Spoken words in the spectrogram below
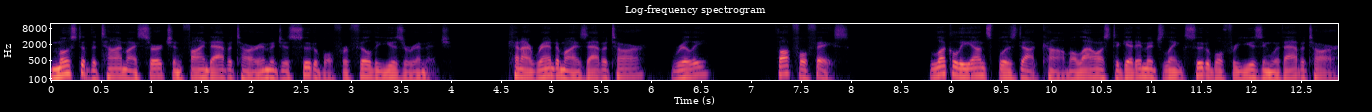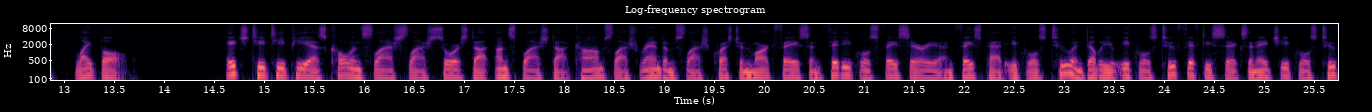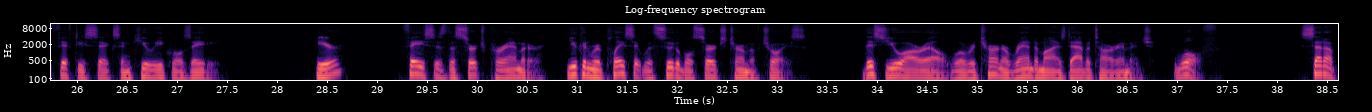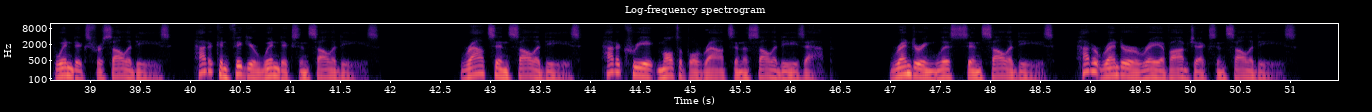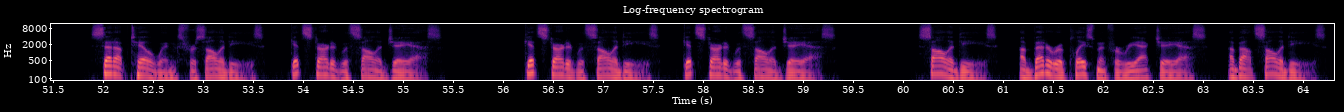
Most of the time I search and find avatar images suitable for fill the user image. Can I randomize avatar? Really? Thoughtful face. Luckily unsplash.com allow us to get image links suitable for using with avatar, light bulb https colon slash slash source dot unsplash.com slash random slash question mark face and fit equals face area and facepad equals 2 and w equals 256 and h equals 256 and q equals 80. Here? Face is the search parameter, you can replace it with suitable search term of choice. This URL will return a randomized avatar image, wolf. Set up Windex for SolidEase, how to configure Windex in SolidEase. Routes in SolidEase, how to create multiple routes in a SolidEase app. Rendering lists in SolidEase, how to render array of objects in SolidEase. Set up Tailwinds for SolidEase, get started with Solid.js. Get started with SolidEase, get started with Solid.js. SolidEase, a better replacement for React.js, about SolidEase.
